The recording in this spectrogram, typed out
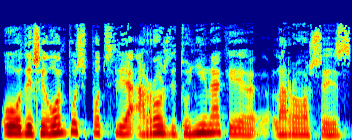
o de segon pues, pots triar arròs de tonyina, que l'arròs és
